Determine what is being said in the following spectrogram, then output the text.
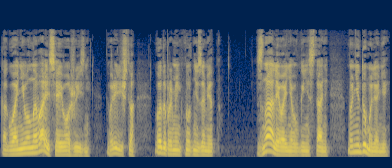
как бы они волновались о его жизни, говорили, что годы промелькнут незаметно. Знали о войне в Афганистане, но не думали о ней.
